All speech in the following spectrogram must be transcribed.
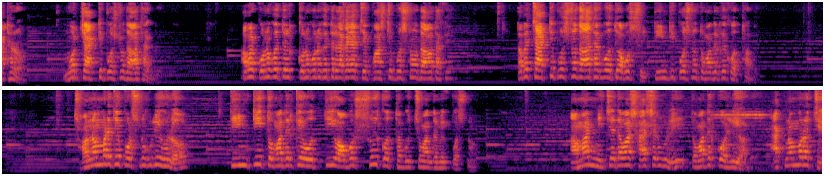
আঠারো। মোট চারটি প্রশ্ন দেওয়া থাকবে। আবার কোনো ক্ষেত্রে, কোনো কোনো ক্ষেত্রে দেখা যাচ্ছে পাঁচটি প্রশ্ন দেওয়া থাকে। তবে চারটি প্রশ্ন দেওয়া থাকবে অতি অবশ্যই। তিনটি প্রশ্ন তোমাদেরকে করতে হবে। ছ নম্বরে যে প্রশ্নগুলি হলো, তিনটি তোমাদেরকে অতি অবশ্যই করতে হবে উচ্চ মাধ্যমিক প্রশ্ন। আমার নিচে দেওয়া সাজেশনগুলি তোমাদের করলেই হবে। এক নম্বর হচ্ছে,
